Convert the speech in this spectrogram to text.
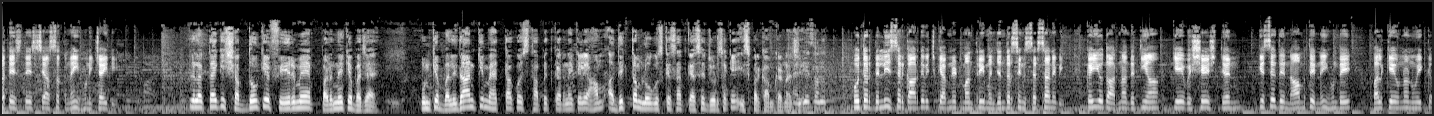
ਅਤੇ ਇਸ ਤੇ ਸਿਆਸਤ ਨਹੀਂ ਹੋਣੀ ਚਾਹੀਦੀ मुझे लगता है कि शब्दों के फेर में पढ़ने के बजाय उनके बलिदान की महत्ता को स्थापित करने के लिए हम अधिकतम लोग उसके साथ कैसे जुड़ सकें इस पर काम करना चाहिए ਉਧਰ ਦਿੱਲੀ ਸਰਕਾਰ ਦੇ ਵਿੱਚ ਕੈਬਨਿਟ ਮੰਤਰੀ ਮਨਜਿੰਦਰ ਸਿੰਘ ਸਿਰਸਾ ਨੇ ਵੀ ਕਈ ਉਦਾਹਰਨਾਂ ਦਿੱਤੀਆਂ ਕਿ ਇਹ ਵਿਸ਼ੇਸ਼ ਦਿਨ ਕਿਸੇ ਦੇ ਨਾਮ ਤੇ ਨਹੀਂ ਹੁੰਦੇ ਬਲਕਿ ਉਹਨਾਂ ਨੂੰ ਇੱਕ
